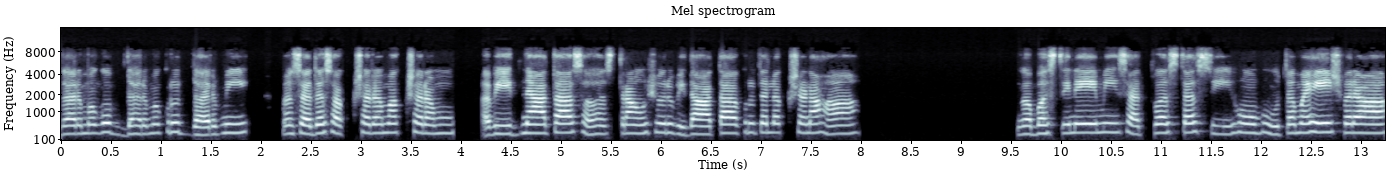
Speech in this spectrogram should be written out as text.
धर्मगुप् धर्मकृत् धर्मी सदसक्षरमक्षरम् अविज्ञाता सहस्रांशुर्विधाता कृतलक्षणः। गभस्तिनेमि सत्त्वस्तः सिंहो भूतमहेश्वरः।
